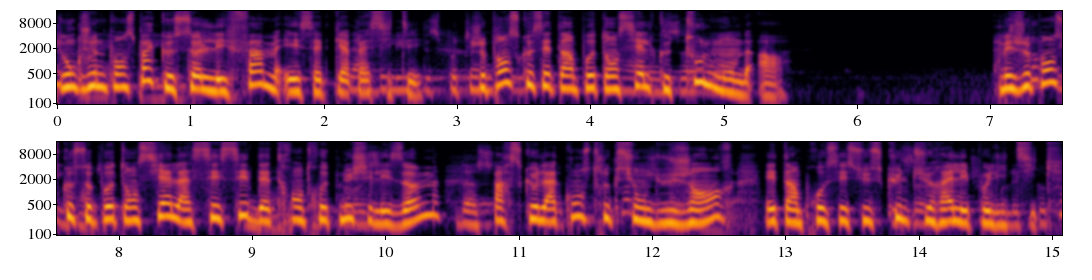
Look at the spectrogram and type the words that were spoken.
Donc je ne pense pas que seules les femmes aient cette capacité. Je pense que c'est un potentiel que tout le monde a. Mais je pense que ce potentiel a cessé d'être entretenu chez les hommes parce que la construction du genre est un processus culturel et politique.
